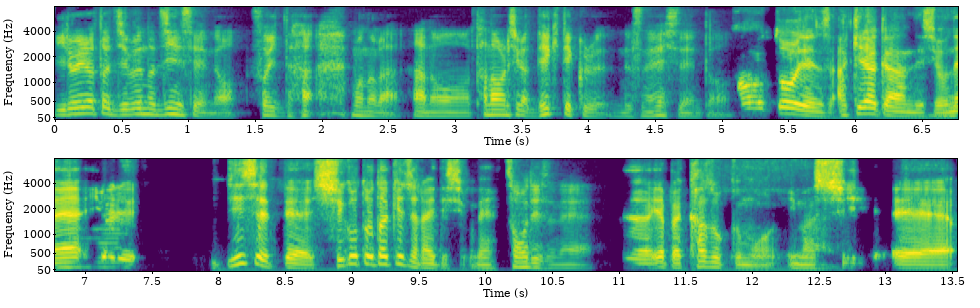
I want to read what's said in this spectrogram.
いろいろと自分の人生のそういったものが、あの、棚卸しができてくるんですね、自然と。その通りです。明らかなんですよね。いわゆる、人生って仕事だけじゃないですよね。そうですね。えーやっぱり家族もいますし、えー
